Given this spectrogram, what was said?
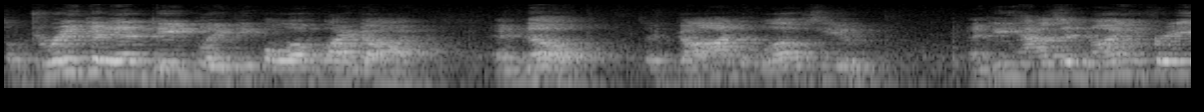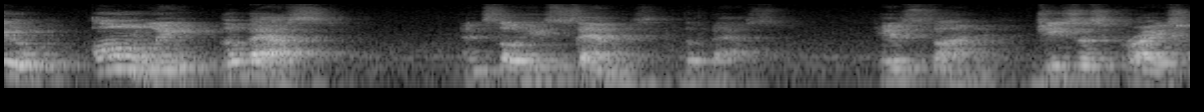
So drink it in deeply, people loved by God, and know that God loves you. And He has in mind for you only the best. And so he sends the best. His Son, Jesus Christ,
